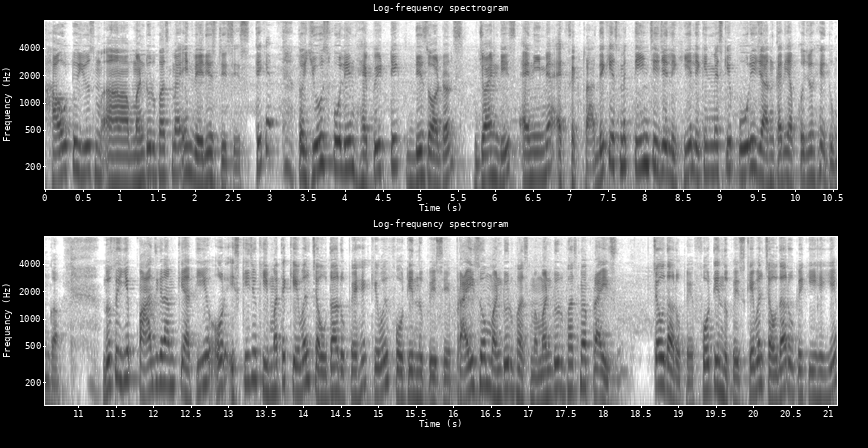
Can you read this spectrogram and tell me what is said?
हाउ टू यूज़ मंडूर भस्म इन वेरियस डिसीज ठीक है? तो useful in hepatic disorders jaundice anaemia etcetera देखिए, इसमें तीन चीज़ें लिखी है, लेकिन मैं इसकी पूरी जानकारी आपको जो है दूँगा। दोस्तों, ये पाँच ग्राम की आती है और इसकी जो कीमत है, केवल चौदह रुपये है, केवल फोर्टीन रुपीज़ है। प्राइस ऑफ़ मंडूर भस्म मंडूर भस्म प्राइस चौदह रुपये फोर्टीन रुपीज़ केवल चौदह रुपये की है ये।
